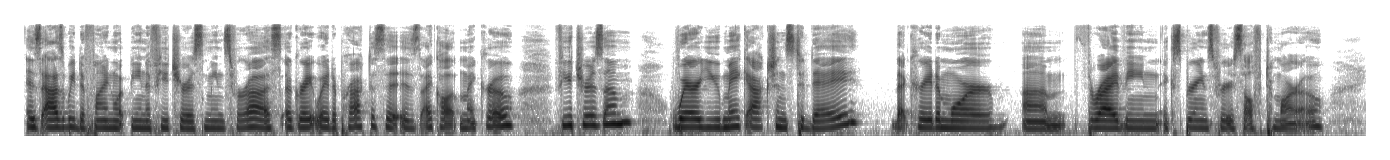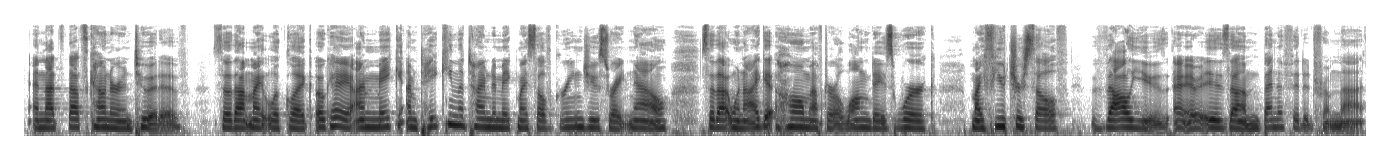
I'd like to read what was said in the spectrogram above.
is as we define what being a futurist means for us, a great way to practice it is I call it micro futurism, where you make actions today that create a more um, thriving experience for yourself tomorrow, and that's that's counterintuitive. So that might look like, okay, I'm making I'm taking the time to make myself green juice right now so that when I get home after a long day's work, my future self values uh, is um, benefited from that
